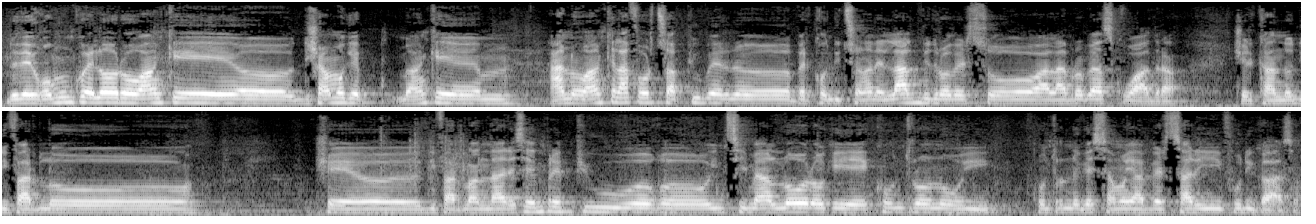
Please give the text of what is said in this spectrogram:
Dove comunque loro anche uh, diciamo che anche, um, hanno anche la forza più per, uh, per, condizionare l'arbitro verso la propria squadra cercando di farlo cioè, di farlo andare sempre più insieme a loro che contro noi contro noi che siamo gli avversari fuori casa.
